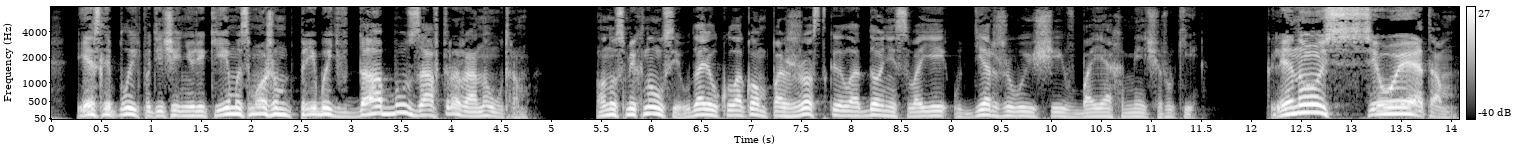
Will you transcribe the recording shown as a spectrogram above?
— Если плыть по течению реки, мы сможем прибыть в Даббу завтра рано утром. Он усмехнулся ударил кулаком по жесткой ладони своей удерживающей в боях меч руки. «Клянусь силуэтом!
